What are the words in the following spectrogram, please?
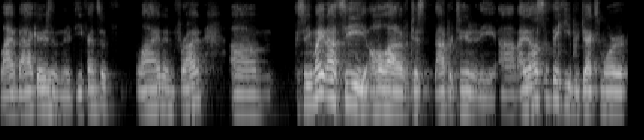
linebackers and their defensive line in front. Um, so you might not see a whole lot of just opportunity. Um, I also think he projects more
